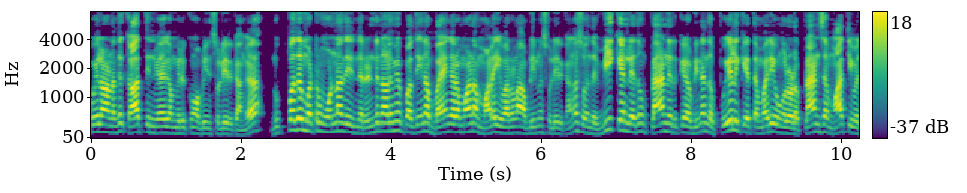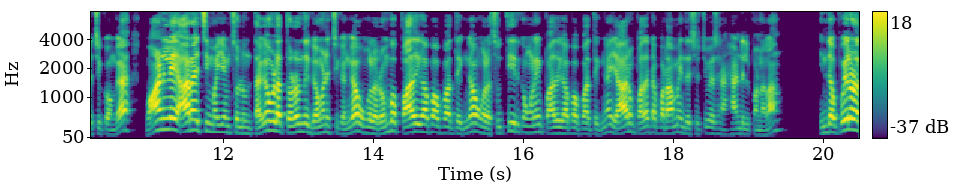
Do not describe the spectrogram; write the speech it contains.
புயலானது காத்தின் வேகம் இருக்கும் அப்படின்னு சொல்லியிருக்காங்க. முப்பது மற்றும் ஒன்றாம் தேதி இந்த ரெண்டு நாளுமே பார்த்தீங்கன்னா பயங்கரமான மழை வரலாம் அப்படின்னு சொல்லியிருக்காங்க. ஸோ இந்த வீக்கெண்டில் எதுவும் பிளான் இருக்குது அப்படின்னா அந்த புயலுக்கு ஏற்ற மாதிரி உங்களோட பிளான்ஸை மாற்றி வச்சுக்கோங்க. வானிலை ஆராய்ச்சி மையம் சொல்லும் தகவலை தொடர்ந்து கவனிச்சுக்கோங்க. உங்களை ரொம்ப பாதுகாப்பாக பார்த்துக்கோங்க. உங்களை சுற்றி இருக்கவங்களையும் பாதுகாப்பாக பார்த்துக்குங்க. யாரும் பதட்டப்படாமல் இந்த சுச்சுவேஷனை ஹேண்டில் பண்ணலாம். இந்த புயலோட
